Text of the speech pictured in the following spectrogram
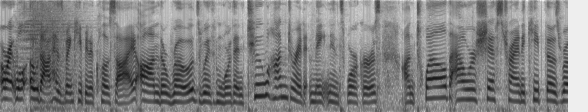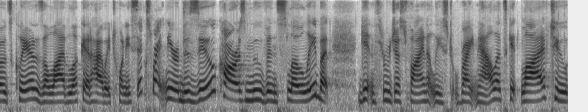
All right, well, ODOT has been keeping a close eye on the roads with more than 200 maintenance workers on 12 hour shifts trying to keep those roads clear. There's a live look at Highway 26 right near the zoo. Cars moving slowly, but getting through just fine, at least right now. Let's get live to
